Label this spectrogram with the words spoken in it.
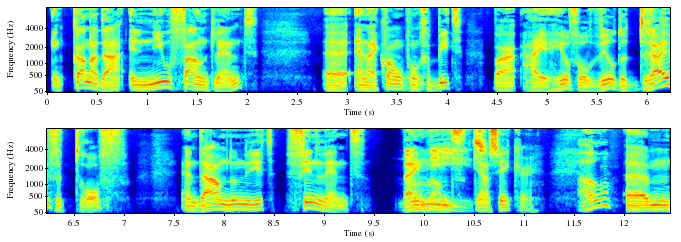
in Canada, in Newfoundland. Eh, en hij kwam op een gebied waar hij heel veel wilde druiven trof. En daarom noemde hij het Finland. Wijnland. Jazeker. Oh, Ehm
